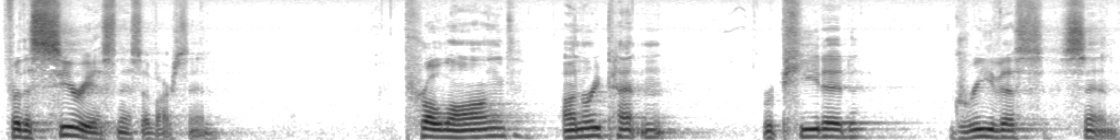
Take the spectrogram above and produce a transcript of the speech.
for the seriousness of our sin. Prolonged, unrepentant, repeated, grievous sin.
